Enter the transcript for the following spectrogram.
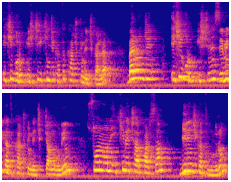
iki grup işçi ikinci katı kaç günde çıkarlar? Ben önce iki grup işçinin zemin katı kaç günde çıkacağını bulayım. Sonra onu 2 ile çarparsam birinci katı bulurum.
